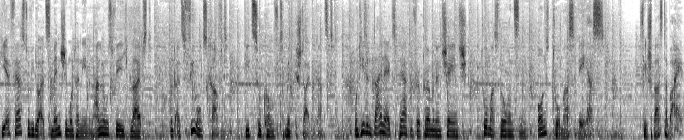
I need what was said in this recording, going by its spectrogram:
Hier erfährst du, wie du als Mensch im Unternehmen handlungsfähig bleibst und als Führungskraft die Zukunft mitgestalten kannst. Und hier sind deine Experten für Permanent Change, Thomas Lorenzen und Thomas Weers. Viel Spaß dabei!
